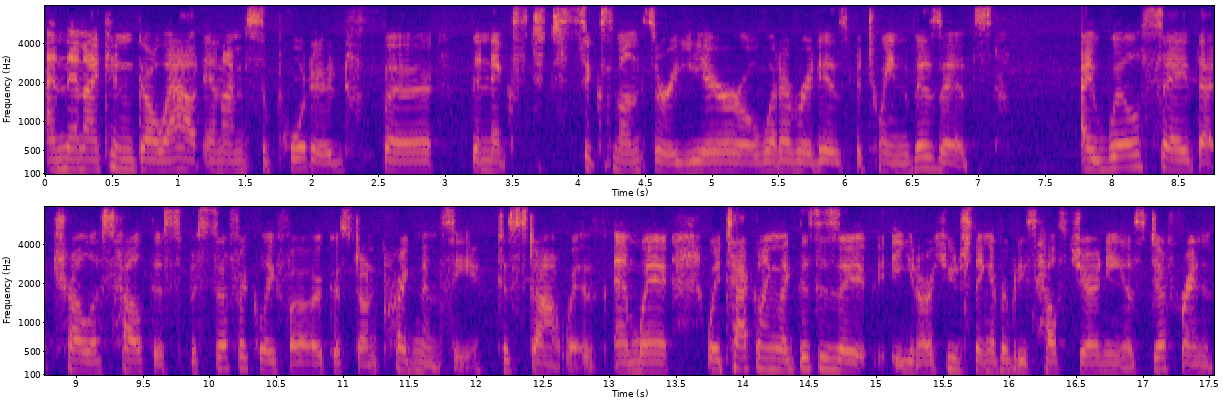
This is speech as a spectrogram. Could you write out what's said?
and then I can go out and I'm supported for the next six months or a year or whatever it is between visits. I will say that Trellis Health is specifically focused on pregnancy to start with, and we're we're tackling like this is a you know a huge thing. Everybody's health journey is different,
